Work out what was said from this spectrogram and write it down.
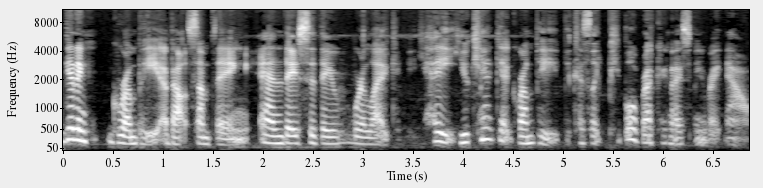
getting grumpy about something. And they said they were like, hey, you can't get grumpy because like people recognize me right now.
